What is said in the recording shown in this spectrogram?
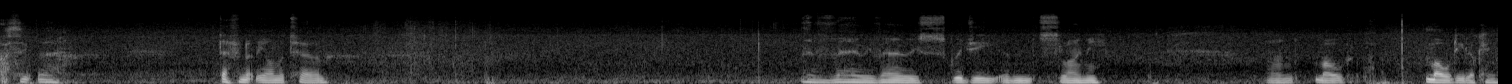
I think they're definitely on the turn. Very, very squidgy and slimy and mould, mouldy looking.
